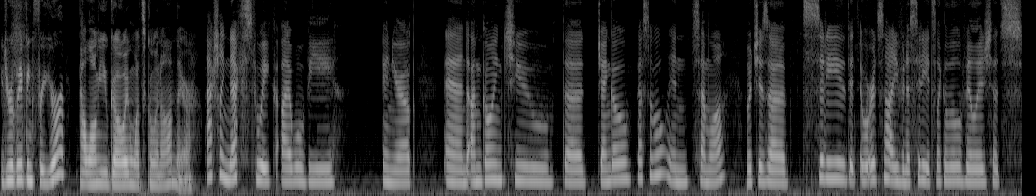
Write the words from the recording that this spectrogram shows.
You're leaving for Europe. How long are you going? What's going on there? Actually, next week I will be in Europe and I'm going to the Django Festival in Samois, which is a city that, or it's not even a city, it's like a little village that's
